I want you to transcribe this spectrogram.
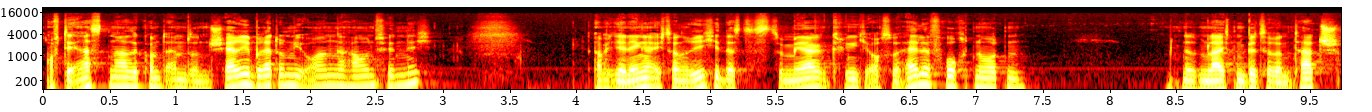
Auf der ersten Nase kommt einem so ein Sherrybrett um die Ohren gehauen, finde ich. Aber je länger ich dran rieche, desto mehr kriege ich auch so helle Fruchtnoten. Mit einem leichten bitteren Touch.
